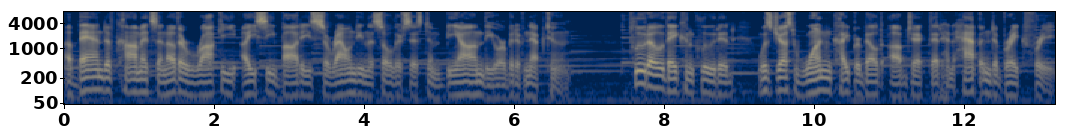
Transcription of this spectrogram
a band of comets and other rocky, icy bodies surrounding the solar system beyond the orbit of Neptune. Pluto, they concluded, was just one Kuiper Belt object that had happened to break free.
